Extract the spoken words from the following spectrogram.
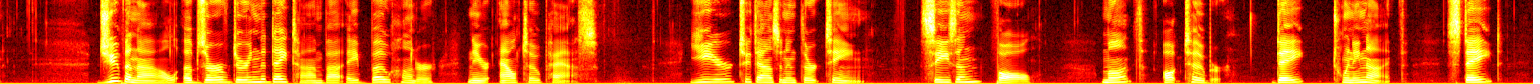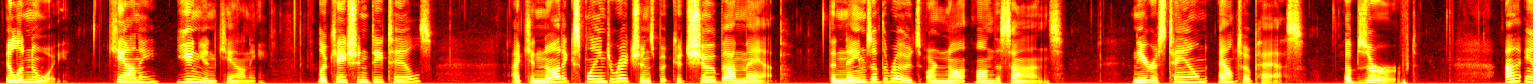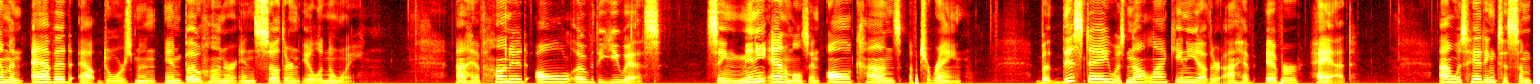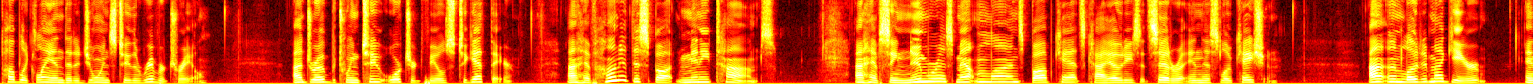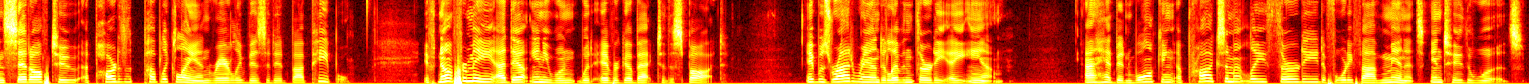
Juvenile observed during the daytime by a bow hunter near Alto Pass. Year 2013. Season Fall. Month October. Date 29th. State Illinois. County Union County. Location details I cannot explain directions but could show by map. The names of the roads are not on the signs. Nearest town, Alto Pass. Observed. I am an avid outdoorsman and bow hunter in southern Illinois. I have hunted all over the U.S., seeing many animals in all kinds of terrain. But this day was not like any other I have ever had. I was heading to some public land that adjoins to the river trail. I drove between two orchard fields to get there. I have hunted this spot many times. I have seen numerous mountain lions, bobcats, coyotes, etc. in this location. I unloaded my gear and set off to a part of the public land rarely visited by people. If not for me, I doubt anyone would ever go back to the spot. It was right around 11:30 a.m. I had been walking approximately 30 to 45 minutes into the woods.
